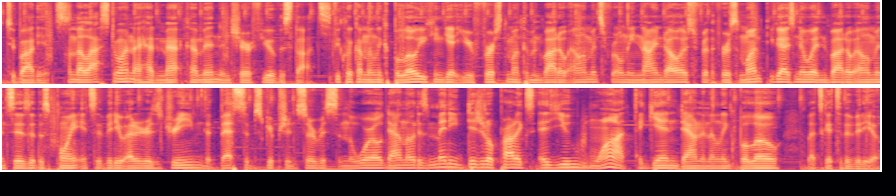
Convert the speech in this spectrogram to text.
YouTube audience. On the last one, I had Matt come in and share a few of his thoughts. If you click on the link below, you can get your first month of Envato Elements for only $9 for the first month. You guys know what Envato Elements is at this point. It's a video editor's dream, the best subscription service in the world. Download as many digital products as you want. Again, down in the link below. Let's get to the video.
